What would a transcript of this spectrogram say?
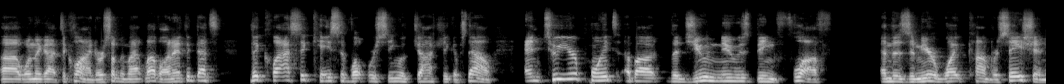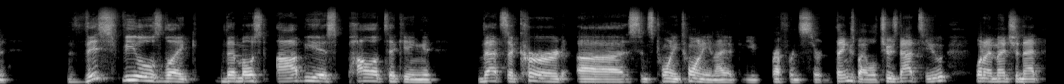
uh, when they got declined, or something that level. And I think that's the classic case of what we're seeing with Josh Jacobs now. And to your point about the June news being fluff and the Zamir White conversation, this feels like the most obvious politicking that's occurred uh, since 2020. And I you reference certain things, but I will choose not to when I mention that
